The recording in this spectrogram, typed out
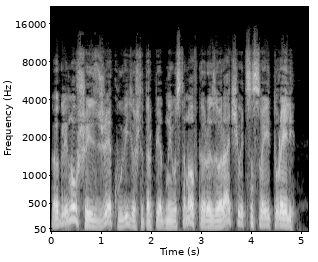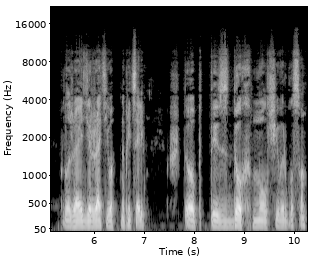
Оглянувшись, Джек увидел, что торпедная установка разворачивается на своей турели, продолжая держать его на прицеле. — Чтоб ты сдох! — молча выругался он.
